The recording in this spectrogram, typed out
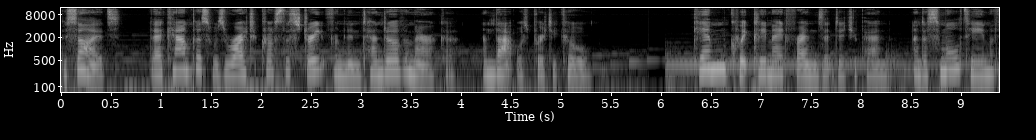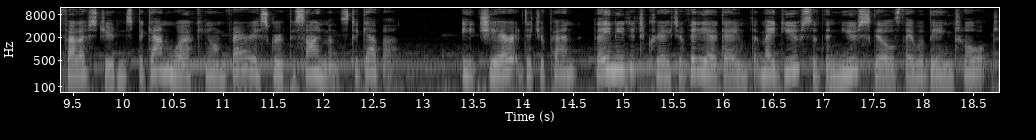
Besides, their campus was right across the street from Nintendo of America, and that was pretty cool. Kim quickly made friends at DigiPen, and a small team of fellow students began working on various group assignments together. Each year at DigiPen, they needed to create a video game that made use of the new skills they were being taught.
